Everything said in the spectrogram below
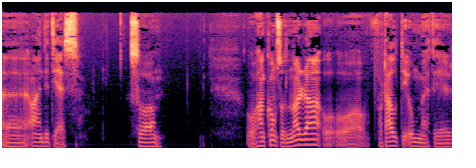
uh, en DTS. Så och han kom så til norra och, och fortalte om att det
